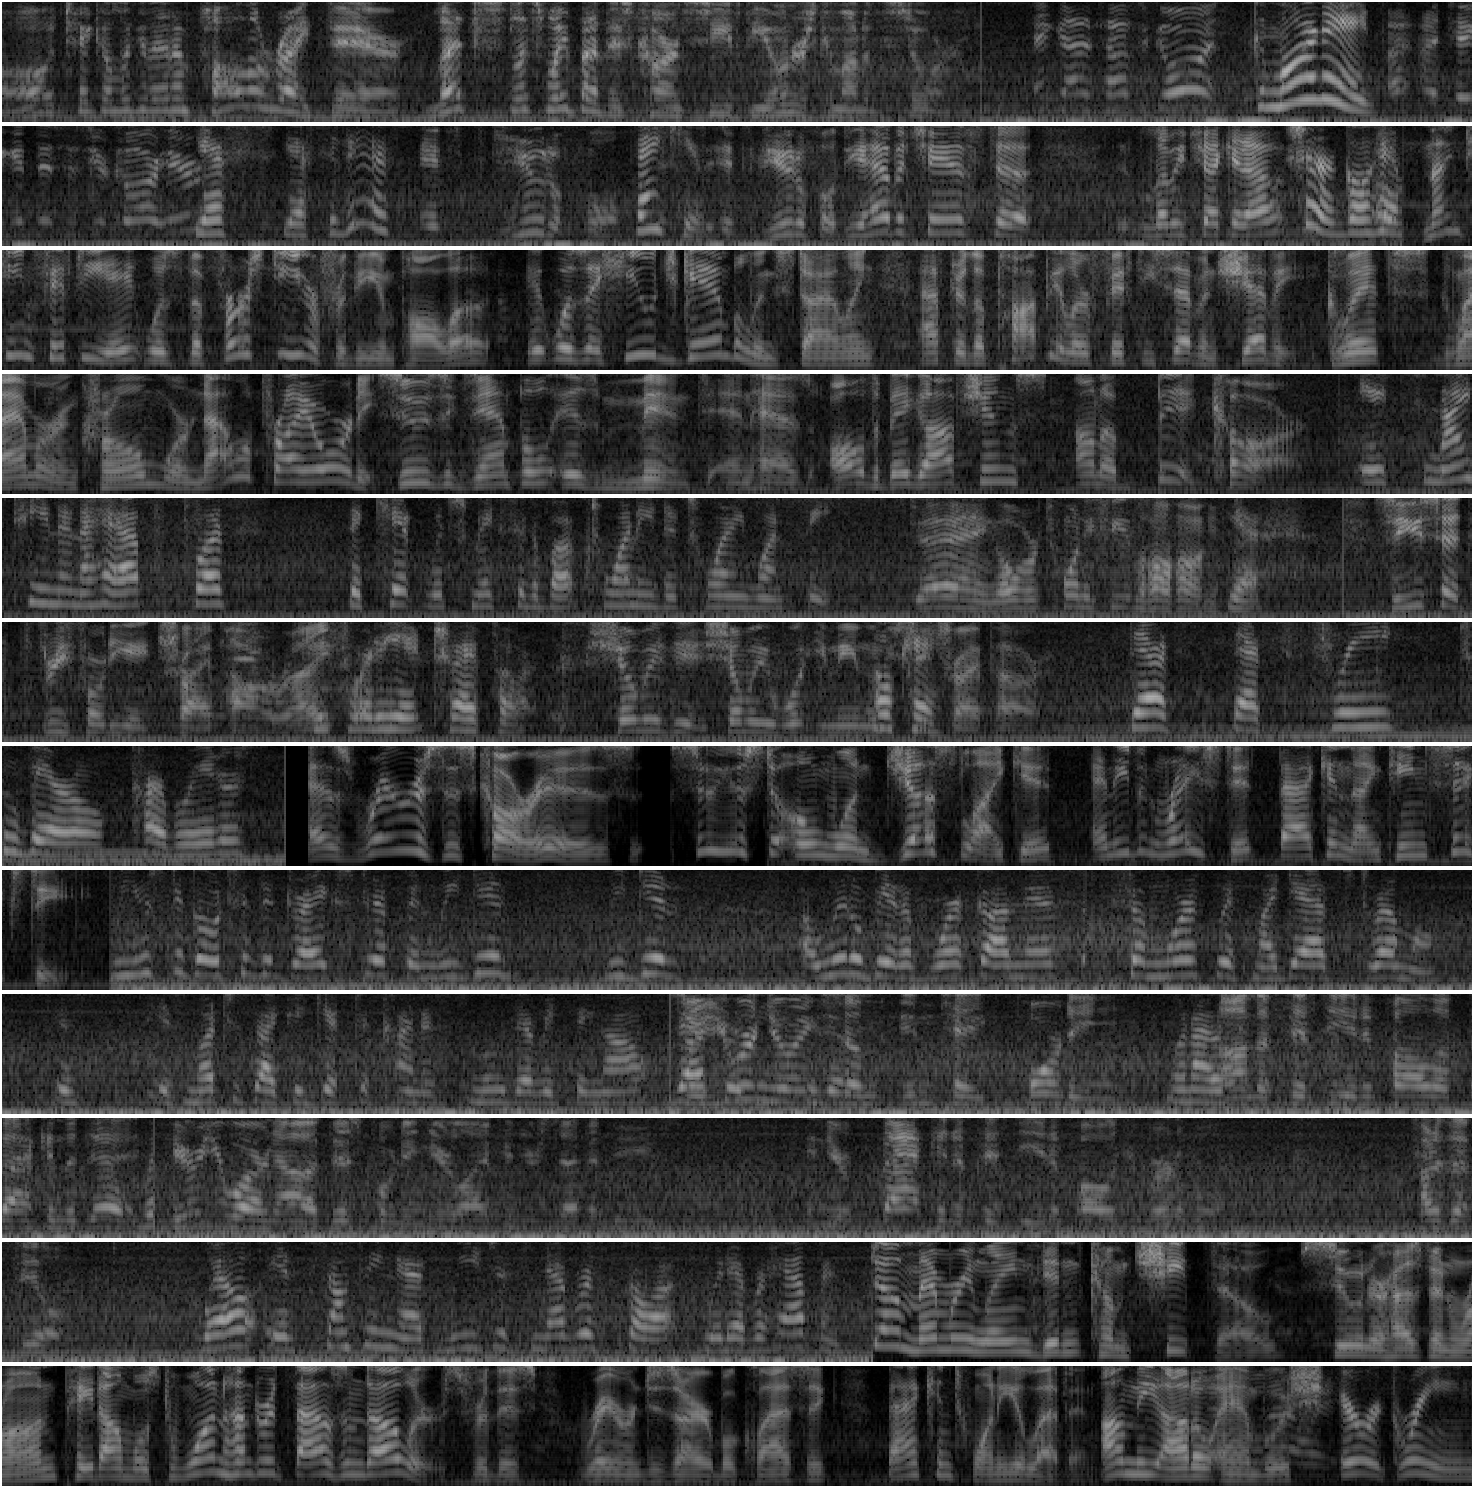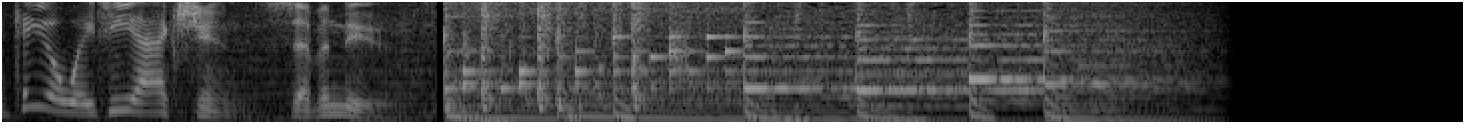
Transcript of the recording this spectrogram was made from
Oh, take a look at that Impala right there. Let's let's wait by this car and see if the owners come out of the store. Hey guys, how's it going? Good morning. I, I take it this is your car here? Yes, yes, it is. It's beautiful. Thank you. It's, it's beautiful. Do you have a chance to let me check it out? Sure, go ahead. 1958 was the first year for the Impala. It was a huge gamble in styling after the popular 57 Chevy. Glitz, glamour, and chrome were now a priority. Sue's example is mint and has all the big options on a big car. It's 19 and a half plus the kit, which makes it about 20 to 21 feet. Dang, over 20 feet long. Yes. So you said 348 tri-power, right? 348 tri-power. Show me the show me what you mean when Okay. you say tri-power. That's that's three two-barrel carburetors. As rare as this car is, Sue used to own one just like it and even raced it back in 1960. We used to go to the drag strip, and we did we did a little bit of work on this. Some work with my dad's Dremel, is as much as I could get to kind of smooth everything out. So That's you were doing do. some intake porting When I was- on the 58 Impala back in the day. Here you are now at this point in your life in your 70s, and you're back in a 58 Impala convertible. How does that feel? Well, it's something that we just never thought would ever happen. Down memory lane didn't come cheap, though. Soon her husband Ron paid almost $100,000 for this rare and desirable classic back in 2011. On the Auto Ambush, Eric Green, KOAT Action, 7 News.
